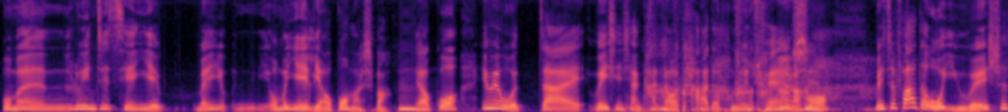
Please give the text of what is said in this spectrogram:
我们录音之前也没有，我们也聊过嘛，是吧？嗯。聊过，因为我在微信上看到他的朋友圈，然后每次发的，我以为是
